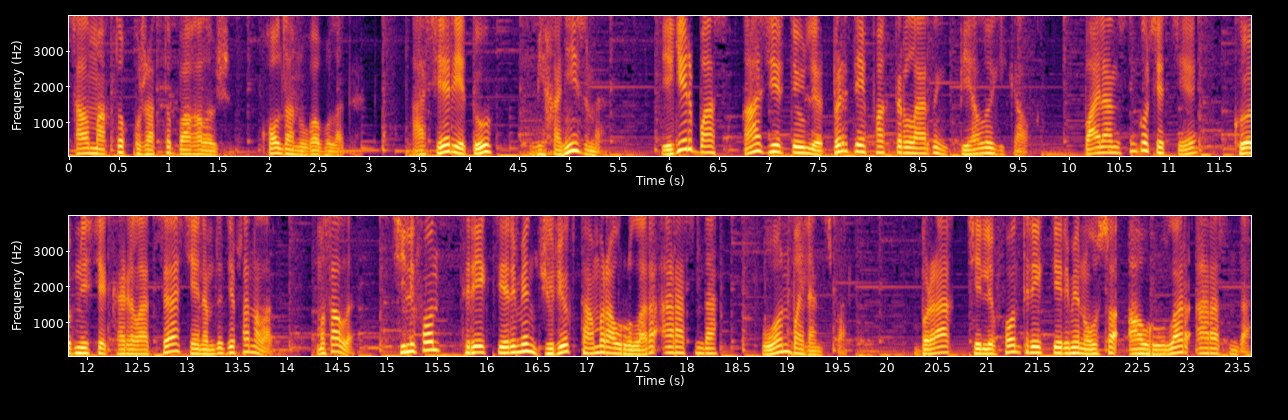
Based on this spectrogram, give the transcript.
салмақты құжатты бағалау үшін қолдануға болады. Әсер ету механизмі егер басқа зерттеулер бірдей факторлардың биологикалық байланысын көрсетсе көбінесе корреляция сенімді деп саналады. Мысалы телефон тіректері мен жүрек тамыр аурулары арасында оң байланыс бар. Бірақ телефон тіректері мен осы аурулар арасында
